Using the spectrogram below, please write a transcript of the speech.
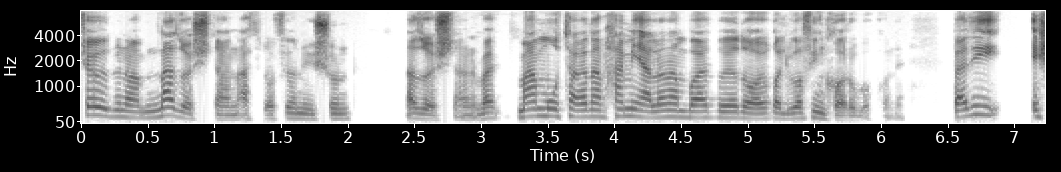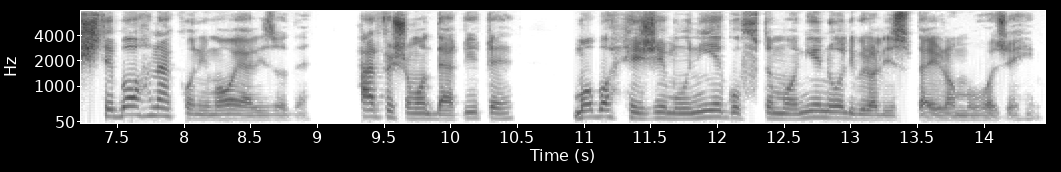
چه بدونم نذاشتن اطرافیان ایشون نذاشتن. و من معتقدم همین الانم هم باید باید آقای قالیباف این کارو بکنه. ولی اشتباه نکنیم آقای علیزاده. حرف شما دقیقه. ما با هژمونی گفتمانی نولیبرالیسم در ایران مواجهیم.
